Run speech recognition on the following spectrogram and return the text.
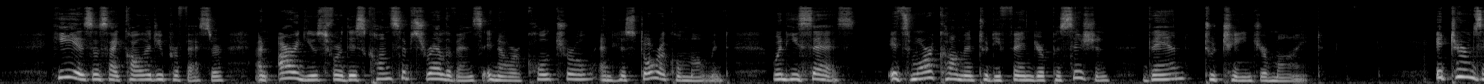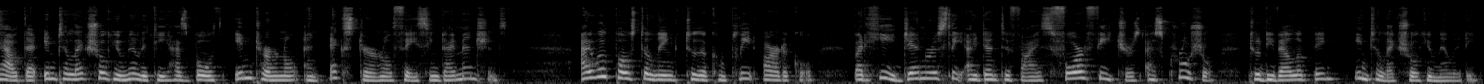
He is a psychology professor and argues for this concept's relevance in our cultural and historical moment when he says, It's more common to defend your position than to change your mind. It turns out that intellectual humility has both internal and external facing dimensions. I will post a link to the complete article, but he generously identifies four features as crucial to developing intellectual humility.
